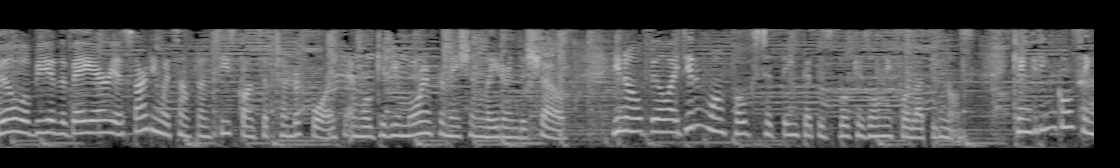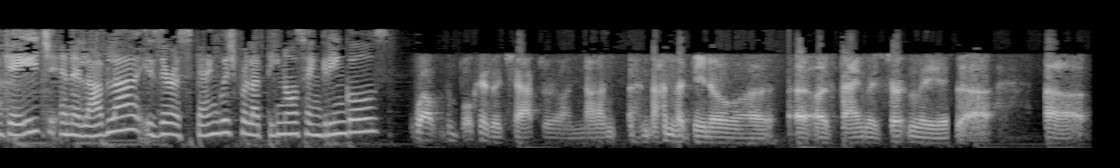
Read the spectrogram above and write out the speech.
Bill will be in the Bay Area starting with San Francisco on September 4th, and we'll give you more information later in the show. You know, Bill, I didn't want folks to think that this book is only for Latinos. Can gringos engage in el habla? Is there a Spanglish for Latinos and gringos? Well, the book has a chapter on non non Latino uh, uh, Spanglish. Certainly, it's uh, uh,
